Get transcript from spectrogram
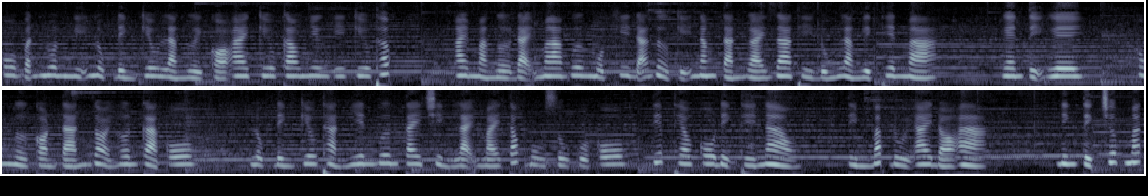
Cô vẫn luôn nghĩ Lục Đình Kiêu là người có IQ cao nhưng IQ thấp. Ai mà ngờ Đại Ma Vương một khi đã dở kỹ năng tán gái ra thì đúng là nghịch thiên mà. Ghen tị ghê, không ngờ còn tán giỏi hơn cả cô. Lục Đình Kiêu thản nhiên vươn tay chỉnh lại mái tóc bù xù của cô. Tiếp theo cô định thế nào? Tìm bắp đùi ai đó à? Ninh tịch trước mắt,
